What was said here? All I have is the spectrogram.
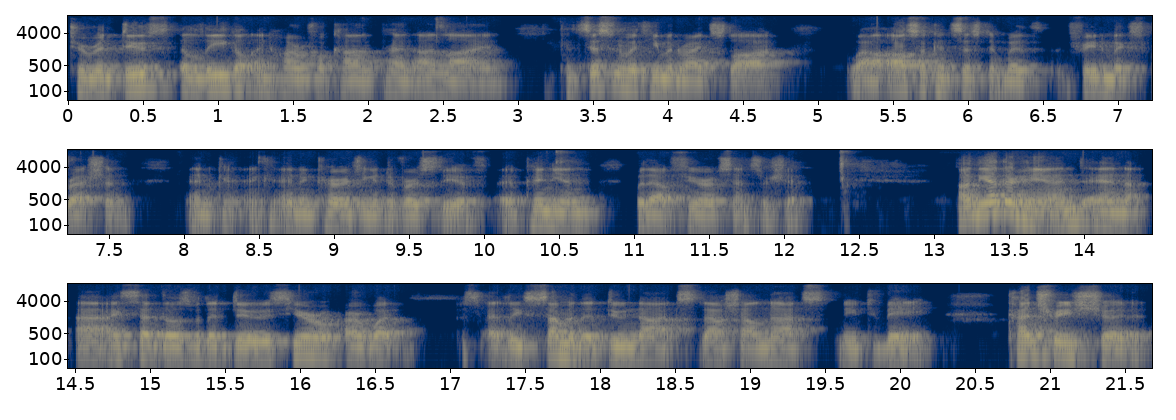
to reduce illegal and harmful content online, consistent with human rights law, while also consistent with freedom of expression and, and encouraging a diversity of opinion without fear of censorship. On the other hand, and uh, I said those were the do's, here are what at least some of the do nots, thou shall nots need to be. Countries should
